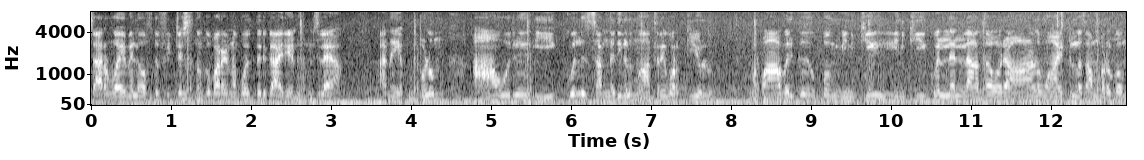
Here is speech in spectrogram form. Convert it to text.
സർവൈവൽ ഓഫ് ദ ഫിറ്റസ്റ്റ് എന്നൊക്കെ പറയുന്ന പോലത്തെ ഒരു കാര്യമാണ്. മനസ്സിലായോ? കാരണം എപ്പോഴും ആ ഒരു ഈക്വൽ സംഗതികൾ മാത്രമേ വർക്ക് ചെയ്യുള്ളൂ. അപ്പോൾ അവർക്ക് ഇപ്പം എനിക്ക് എനിക്ക് ഈക്വലല്ലാത്ത ഒരാളുമായിട്ടുള്ള സമ്പർക്കം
